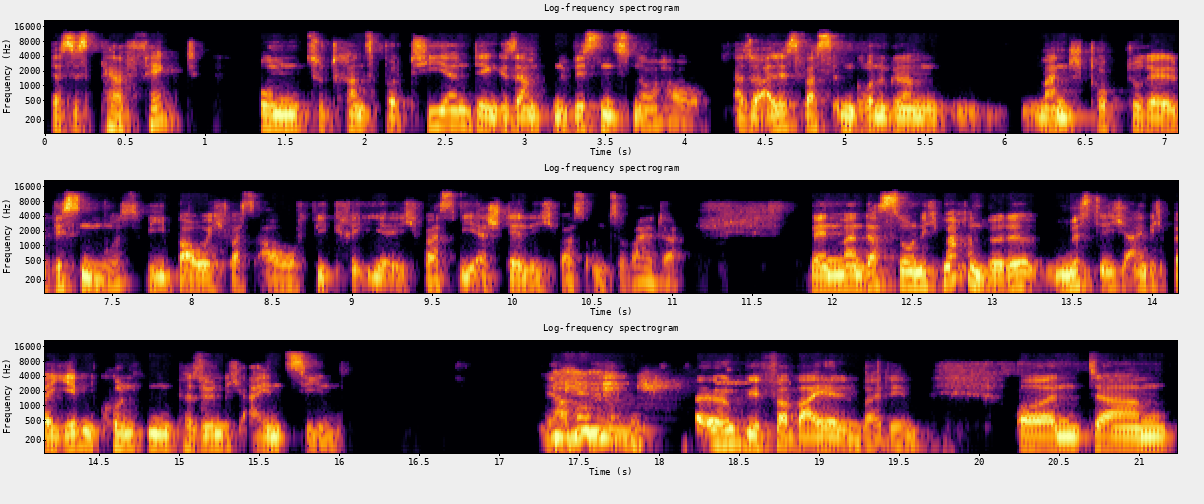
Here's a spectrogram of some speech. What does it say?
Das ist perfekt, um zu transportieren den gesamten Wissens-Know-how. Also alles, was im Grunde genommen man strukturell wissen muss. Wie baue ich was auf? Wie kreiere ich was? Wie erstelle ich was und so weiter. Wenn man das so nicht machen würde, müsste ich eigentlich bei jedem Kunden persönlich einziehen ja, irgendwie verweilen bei dem. Und ähm,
